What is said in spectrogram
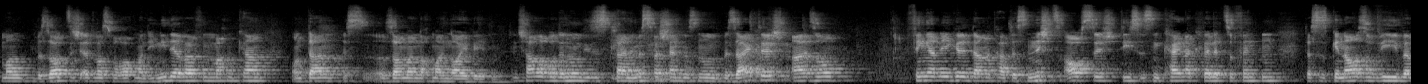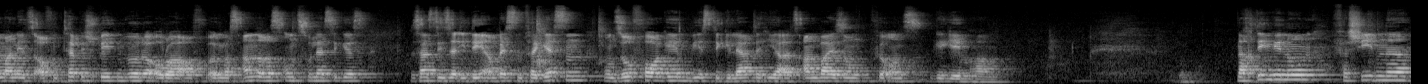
Man besorgt sich etwas, worauf man die Niederwerfung machen kann und dann ist, soll man nochmal neu beten. Inshallah wurde nun dieses kleine Missverständnis nun beseitigt. Also Fingernägel, damit hat es nichts auf sich, dies ist in keiner Quelle zu finden. Das ist genauso wie wenn man jetzt auf den Teppich beten würde oder auf irgendwas anderes Unzulässiges. Das heißt, diese Idee am besten vergessen und so vorgehen, wie es die Gelehrte hier als Anweisung für uns gegeben haben. Nachdem wir nun verschiedene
